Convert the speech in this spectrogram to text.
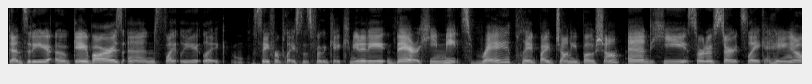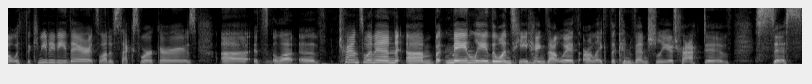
density of gay bars and slightly like safer places for the gay community. There, he meets Ray, played by Jonny Beauchamp, and he sort of starts like hanging out with the community there. It's a lot of sex workers, uh, it's a lot of trans women, um, but mainly the ones he hangs out with are like the conventionally attractive cis.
